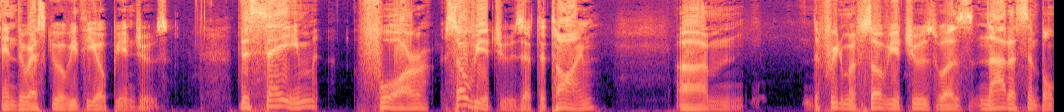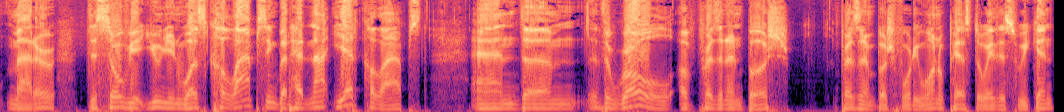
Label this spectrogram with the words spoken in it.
in the rescue of Ethiopian Jews. The same for Soviet Jews at the time. Um, the freedom of Soviet Jews was not a simple matter. The Soviet Union was collapsing, but had not yet collapsed. And um, the role of President Bush, President Bush 41, who passed away this weekend,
